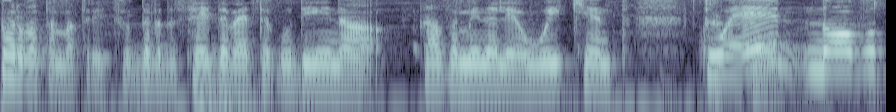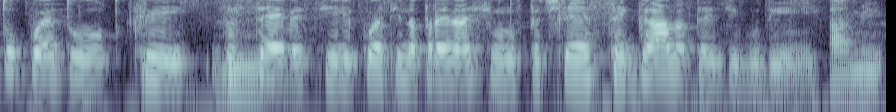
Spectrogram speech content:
първата матрица от 99-та година, каза миналия уикенд, кое е новото, което откри за себе си или което ти направи най-силно впечатление сега на тези години? Ами,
